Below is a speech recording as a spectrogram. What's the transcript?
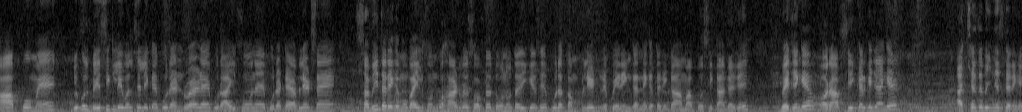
आपको मैं बिल्कुल बेसिक लेवल से लेकर पूरा एंड्रॉयड है, पूरा आईफोन है, पूरा टैबलेट्स हैं। सभी तरह के मोबाइल फ़ोन को हार्डवेयर सॉफ्टवेयर दोनों तरीके से पूरा कंप्लीट रिपेयरिंग करने का तरीका हम आपको सिखा करके भेजेंगे और आप सीख करके जाएँगे। अच्छे से बिज़नेस करेंगे।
